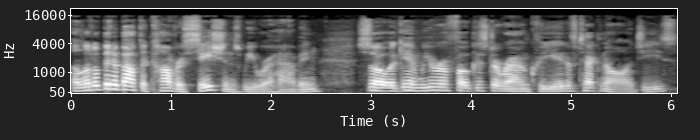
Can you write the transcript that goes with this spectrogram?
A little bit about the conversations we were having. So, again, we were focused around creative technologies.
